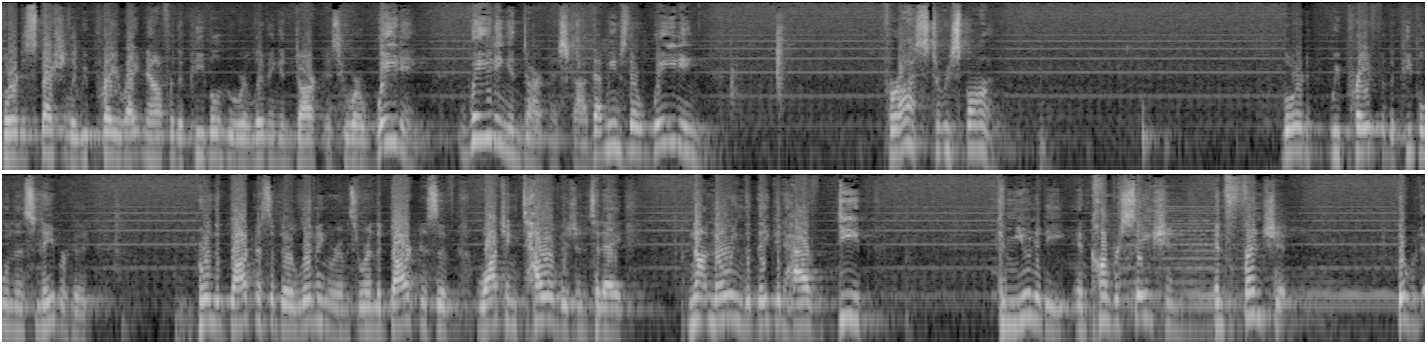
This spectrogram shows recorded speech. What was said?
Lord, especially we pray right now for the people who are living in darkness, who are waiting, waiting in darkness, God. That means they're waiting for us to respond. Lord, we pray for the people in this neighborhood who are in the darkness of their living rooms, who are in the darkness of watching television today, not knowing that they could have deep community and conversation and friendship that would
